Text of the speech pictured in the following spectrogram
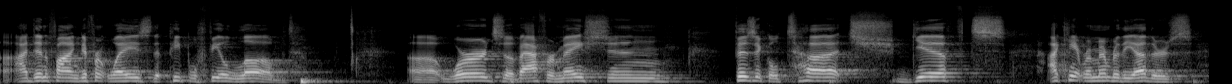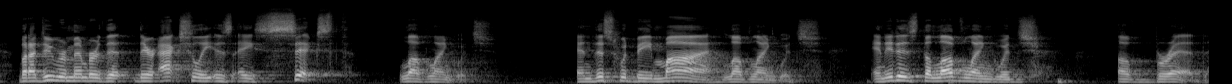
uh, identifying different ways that people feel loved. Uh, words of affirmation, physical touch, gifts. I can't remember the others, but I do remember that there actually is a sixth love language and this would be my love language. And it is the love language of bread.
